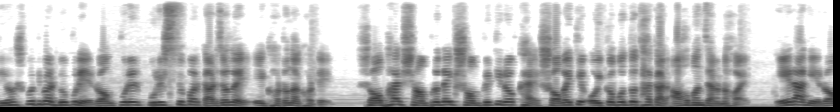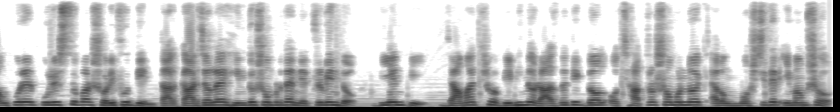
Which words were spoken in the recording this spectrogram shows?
বৃহস্পতিবার দুপুরে রংপুরের পুলিশ সুপার কার্যালয়ে এই ঘটনা ঘটে। সভায় সাম্প্রদায়িক সম্প্রীতি রক্ষায় সবাইকে ঐক্যবদ্ধ থাকার আহ্বান জানানো হয়। এর আগে রংপুরের পুলিশ সুপার শরীফুদ্দিন, তার কার্যালয়ে হিন্দু সম্প্রদায়ের নেতৃবৃন্দ বিএনপি জামায়াত সহ বিভিন্ন রাজনৈতিক দল ও ছাত্র সমন্বয়ক এবং মসজিদের ইমাম সহ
